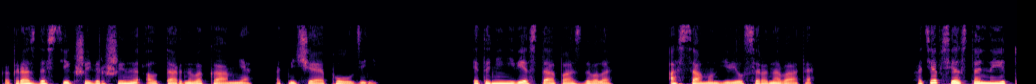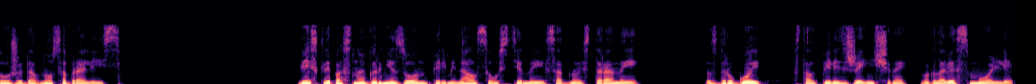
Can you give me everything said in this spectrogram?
как раз достигший вершины алтарного камня, отмечая полдень. Это не невеста опаздывала, а сам он явился рановато. Хотя все остальные тоже давно собрались. Весь крепостной гарнизон переминался у стены с одной стороны. С другой столпились женщины во главе с Молли,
